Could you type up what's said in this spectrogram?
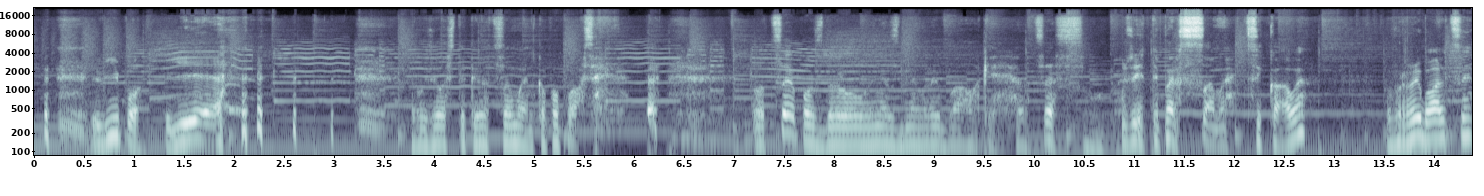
Віпо є. Ось такий от Семенко попався. Оце поздоровлення з Днем рибалки. Оце супер. Тепер саме цікаве в рибальці.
